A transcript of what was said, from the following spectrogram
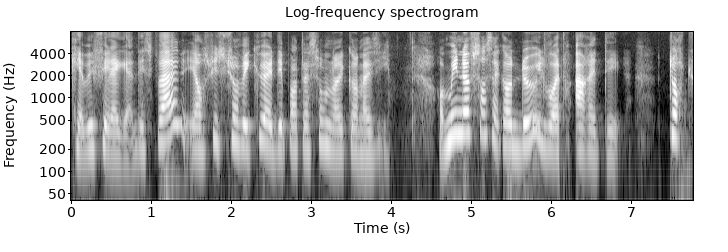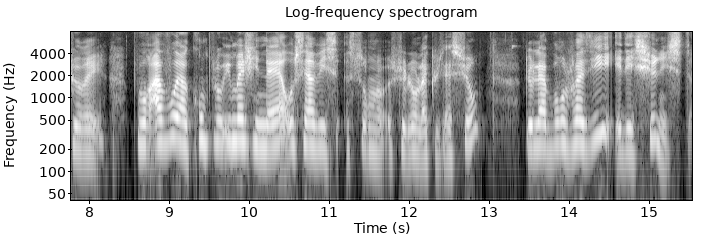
qui avaient fait la guerre d'Espagne et ensuite survécu à la déportation dans les camps nazis. En 1952, ils vont être arrêtés, torturés, pour avouer un complot imaginaire au service, selon l'accusation, de la bourgeoisie et des sionistes.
